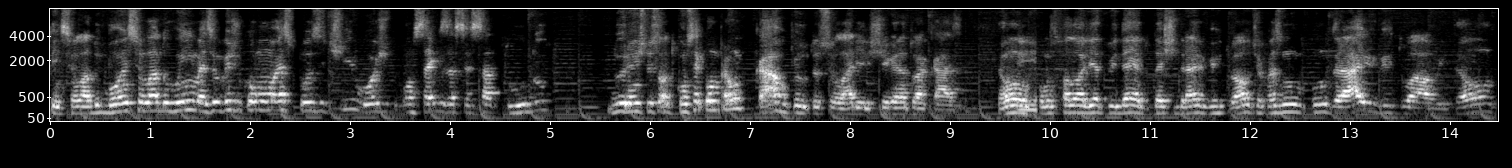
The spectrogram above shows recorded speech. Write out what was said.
tem seu lado bom e seu lado ruim, mas eu vejo como mais positivo. Hoje tu consegues acessar tudo durante o teu celular. Tu consegue comprar um carro pelo teu celular e ele chega na tua casa. Então, Sim. como você falou ali, a tua ideia do test drive virtual, você faz um, um drive virtual. Então,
